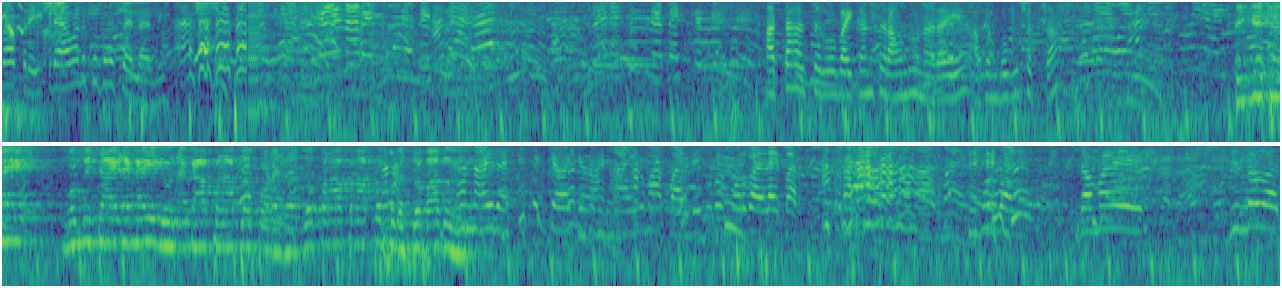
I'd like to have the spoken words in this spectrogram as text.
बापरे इकडे आम्हाला खूप हसायला आले. आता हा सर्व बायकांचा राऊंड होणार आहे. आपण बघू शकता. मम्मीच्या आयडिया काही घेऊ नका आपण आपला फोडायचा जो पण आपण आपला फोडत तो बाद होईल. नाही जिंदाबाद.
